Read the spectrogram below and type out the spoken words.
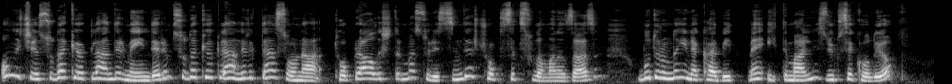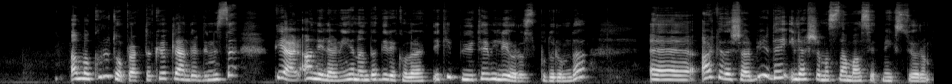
Onun için suda köklendirmeyin derim. Suda köklendirdikten sonra toprağa alıştırma süresinde çok sık sulamanız lazım. Bu durumda yine kaybetme ihtimaliniz yüksek oluyor. Ama kuru toprakta köklendirdiğinizde diğer annelerin yanında direkt olarak dikip büyütebiliyoruz bu durumda. Ee, arkadaşlar bir de ilaçlamasından bahsetmek istiyorum.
